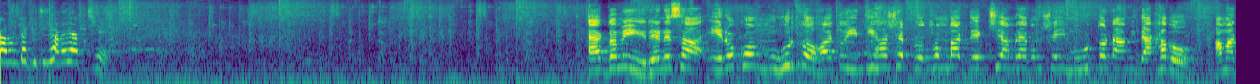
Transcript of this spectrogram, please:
কারণটা কিছু জানা যাচ্ছে? একদমই, রেনেসা, এরকম মুহূর্ত হয়তো ইতিহাসে প্রথমবার দেখছি আমরা এবং সেই মুহূর্তটা আমি দেখাবো আমার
